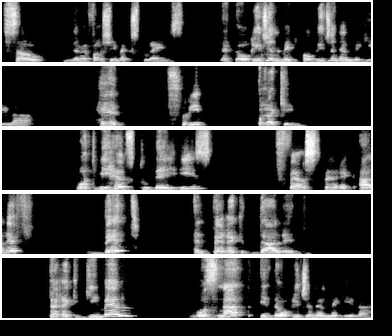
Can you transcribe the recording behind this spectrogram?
So the Mefarshim explains that the original, original Megillah had three prakim. What we have today is first Perek Aleph, Bet, and Perek Daled. Perek Gimel was not in the original Megillah.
